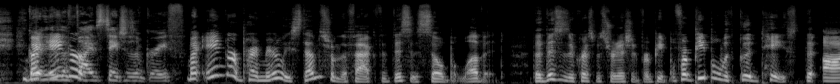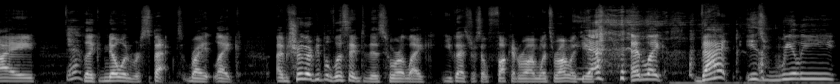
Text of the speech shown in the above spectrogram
my anger The five stages of grief. my anger primarily stems from the fact that this is so beloved that this is a christmas tradition for people for people with good taste that i Yeah. like know and respect right like i'm sure there are people listening to this who are like you guys are so fucking wrong what's wrong with you Yeah. and like that is really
